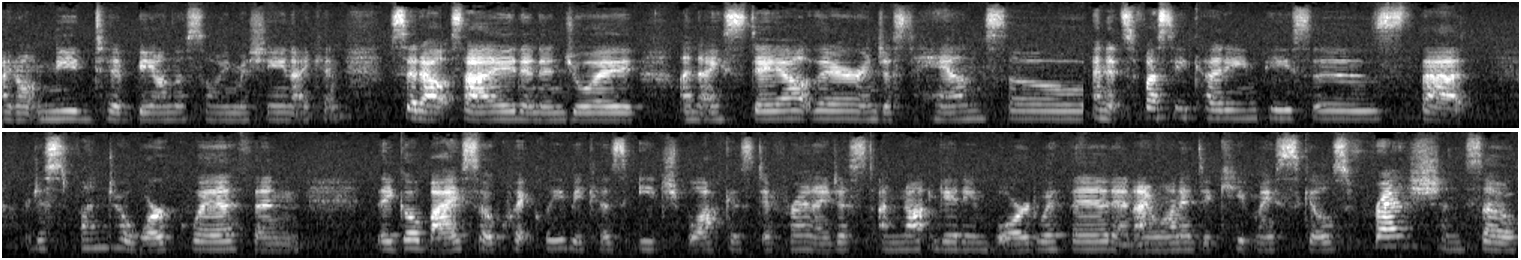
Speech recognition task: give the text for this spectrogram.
I don't need to be on the sewing machine. I can sit outside and enjoy a nice day out there and just hand sew. And it's fussy cutting pieces that are just fun to work with and they go by so quickly because each block is different. I just, I'm not getting bored with it and I wanted to keep my skills fresh and so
